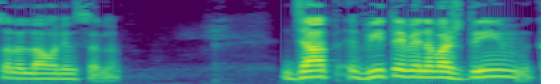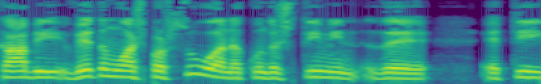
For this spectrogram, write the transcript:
sallallahu alaihi wasallam. Gjatë viteve në vazhdim, Kabi vetëm u ashpërsua në kundërshtimin dhe e tij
